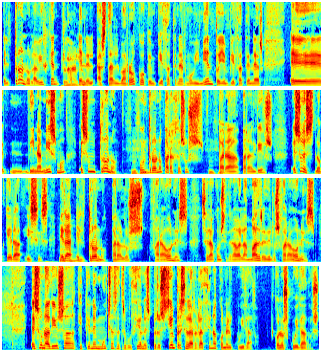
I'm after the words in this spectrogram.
el trono, la Virgen Claro. en el hasta el barroco que empieza a tener movimiento y empieza a tener eh, dinamismo, es un trono, un trono para Jesús, para, para el Dios. Eso es lo que era Isis. Era el trono para los faraones, se la consideraba la madre de los faraones. Es una diosa que tiene muchas atribuciones, pero siempre se la relaciona con el cuidado, con los cuidados.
